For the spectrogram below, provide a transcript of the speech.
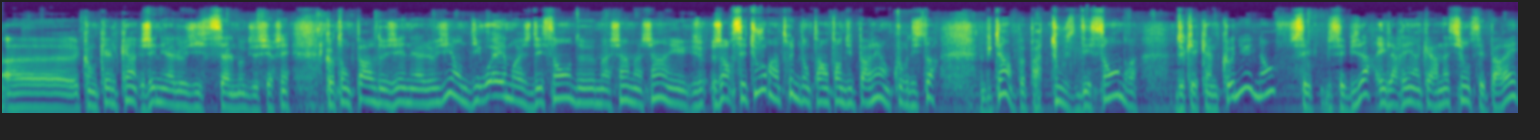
euh, quand quelqu'un généalogie, c'est ça le mot que je cherchais. Quand on parle de généalogie, on te dit ouais, moi je descends de machin, machin, genre c'est toujours un truc dont tu as entendu parler en cours d'histoire. Putain, on peut pas tous descendre de quelqu'un de connu, non? C'est bizarre. Et la réincarnation, c'est pareil.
